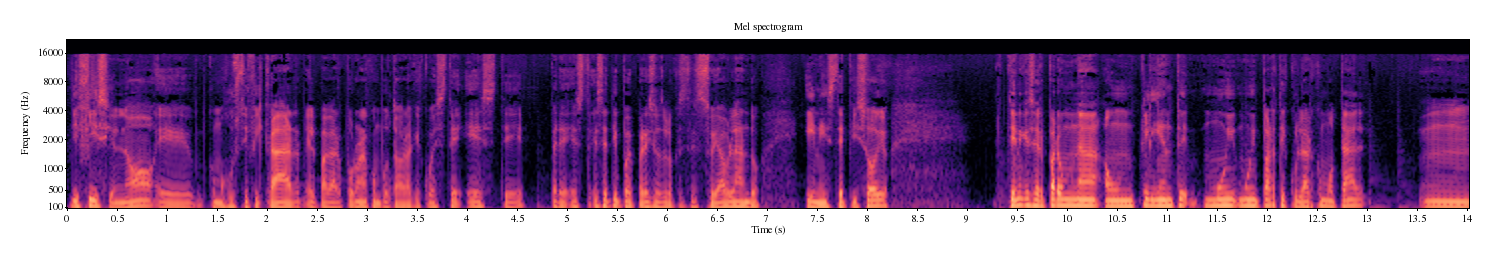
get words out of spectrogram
difícil, ¿no? Eh, como justificar el pagar por una computadora que cueste este, este, este, tipo de precios, de lo que te estoy hablando en este episodio. Tiene que ser para una, un cliente muy, muy particular como tal. Mm,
